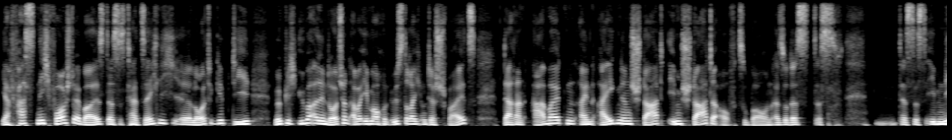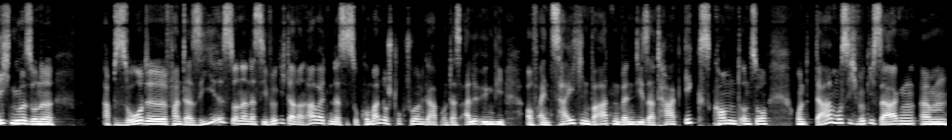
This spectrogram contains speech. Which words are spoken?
ja fast nicht vorstellbar ist, dass es tatsächlich äh, Leute gibt, die wirklich überall in Deutschland, aber eben auch in Österreich und der Schweiz daran arbeiten, einen eigenen Staat im Staate aufzubauen. Also dass, dass, dass das eben nicht nur so eine absurde Fantasie ist, sondern dass sie wirklich daran arbeiten, dass es so Kommandostrukturen gab und dass alle irgendwie auf ein Zeichen warten, wenn dieser Tag X kommt und so. Und da muss ich wirklich sagen, ähm,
